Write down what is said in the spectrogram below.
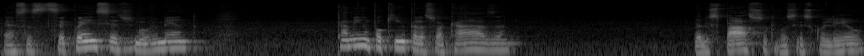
essas sequências de movimento. Caminhe um pouquinho pela sua casa, pelo espaço que você escolheu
